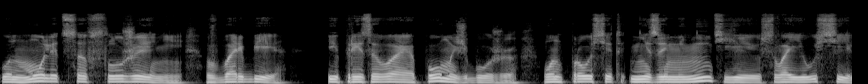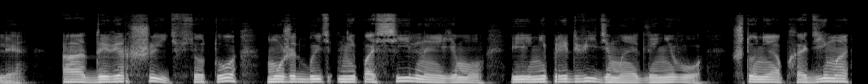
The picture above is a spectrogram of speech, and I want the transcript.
Он молится в служении, в борьбе, и, призывая помощь Божию, он просит не заменить ею свои усилия, а довершить все то, может быть, непосильное ему и непредвидимое для него, что необходимо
